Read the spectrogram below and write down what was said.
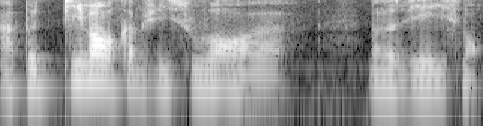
un peu de piment comme je dis souvent dans notre vieillissement.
